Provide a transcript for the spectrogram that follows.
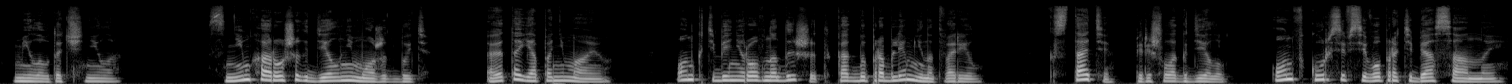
— мило уточнила. С ним хороших дел не может быть. Это я понимаю. Он к тебе неровно дышит, как бы проблем не натворил. Кстати, перешла к делу. Он в курсе всего про тебя с Анной.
